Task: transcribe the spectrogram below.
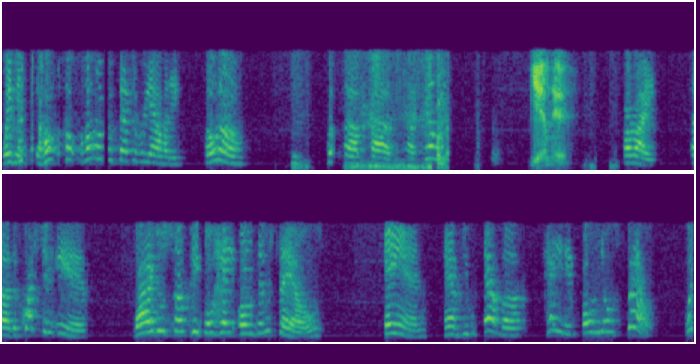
wait a minute. Hold, hold, hold on, Professor Reality. Hold on. Uh, uh, uh, Oh, Philly. no. Yeah, I'm here. All right. Uh, the question is, why do some people hate on themselves? And have you ever hated on yourself? What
